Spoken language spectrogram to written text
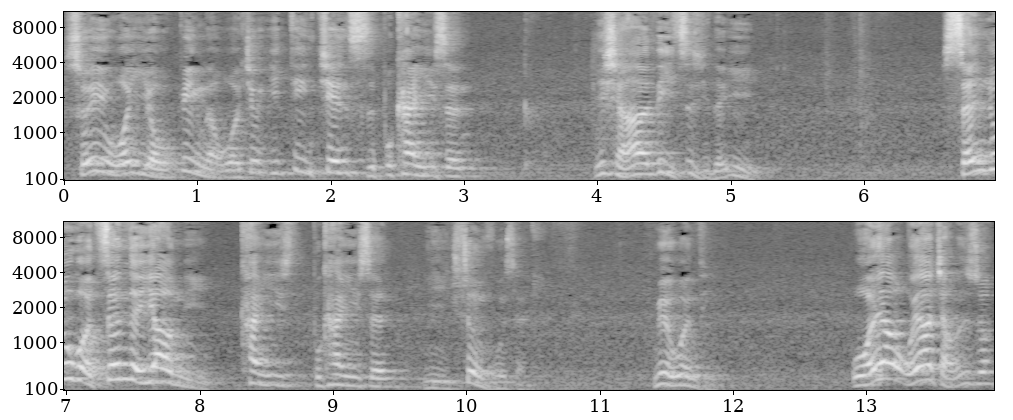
所以我有病了，我就一定坚持不看医生。你想要立自己的义，神如果真的要你看医不看医生，你顺服神，没有问题。我要我要讲的是说，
